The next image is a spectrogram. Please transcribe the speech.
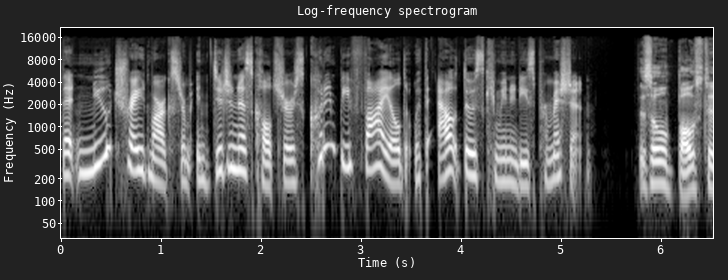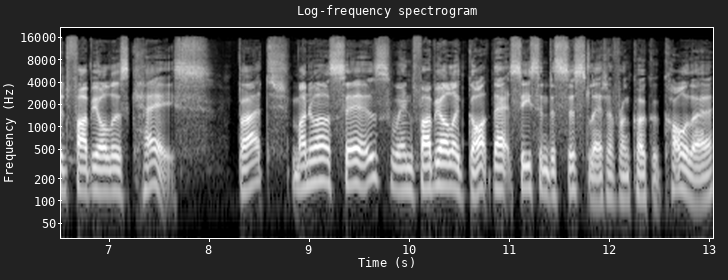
that new trademarks from indigenous cultures couldn't be filed without those communities' permission. This all bolstered Fabiola's case. But Manuel says when Fabiola got that cease and desist letter from Coca Cola,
